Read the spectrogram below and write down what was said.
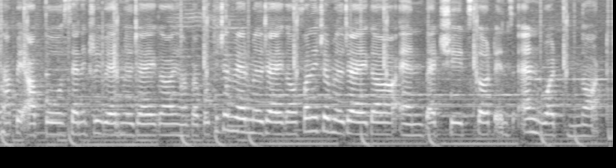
यहाँ पे आपको सैनिटरी वेयर मिल जाएगा, यहाँ पे आपको किचन वेयर मिल जाएगा फर्नीचर मिल जाएगा and bed sheets curtains and what not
